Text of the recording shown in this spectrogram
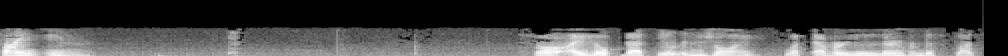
sign in. So I hope that you'll enjoy whatever you learn from this platform.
